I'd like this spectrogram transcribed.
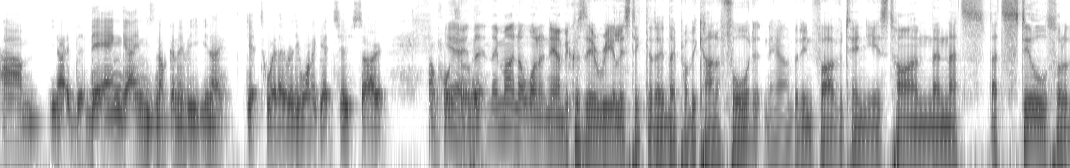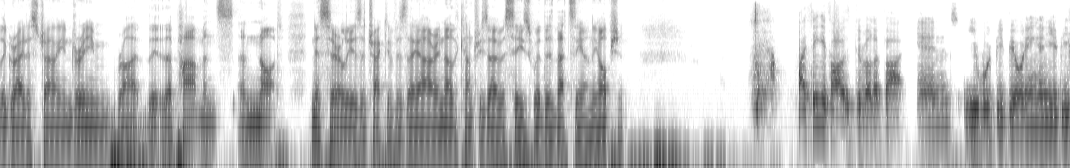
um, you know th- their end game is not going to be you know get to where they really want to get to. So unfortunately. Yeah, they, they, might not want it now because they're realistic that they, probably can't afford it now. But in five or ten years' time, then that's that's still sort of the great Australian dream, right? The, the apartments are not necessarily as attractive as they are in other countries overseas, where that's the only option. I think if I was a developer and you would be building and you'd be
